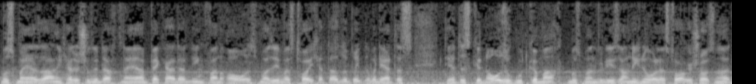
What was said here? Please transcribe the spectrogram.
muss man ja sagen, ich hatte schon gedacht, naja, Becker dann irgendwann raus, mal sehen, was Teuchert da so bringt. Aber der hat das, der hat das genauso gut gemacht, muss man wirklich sagen, nicht nur, weil er das Tor geschossen hat.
